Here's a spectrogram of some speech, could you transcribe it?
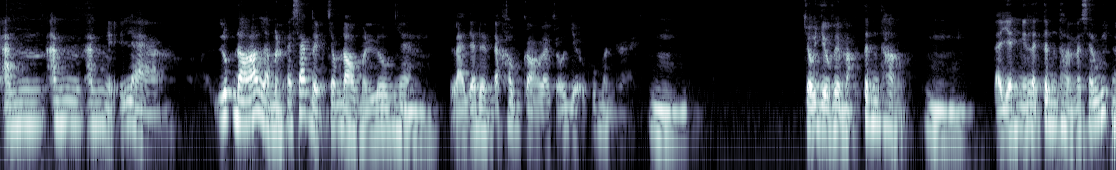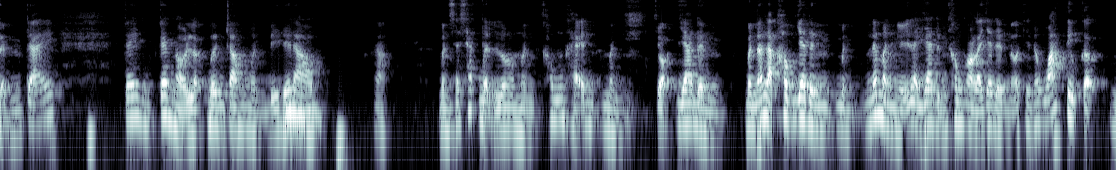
anh anh anh nghĩ là lúc đó là mình phải xác định trong đầu mình luôn nha Ừ. là gia đình đã không còn là chỗ dựa của mình rồi Ừ. chỗ dựa về mặt tinh thần Ừ. tại vì anh nghĩ là tinh thần nó sẽ quyết định cái cái cái nội lực bên trong mình đi đến Ừ. đâu Ha. mình sẽ xác định luôn là mình không thể mình chọn gia đình mình nói là không gia đình mình nếu mình nghĩ là gia đình không còn là gia đình nữa thì nó quá tiêu cực Ừ.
